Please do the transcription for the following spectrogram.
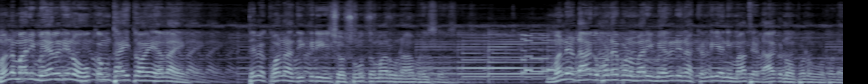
મને મારી મેલડીનો હુકમ થાય તો અહીં હલાય. તમે કોના દીકરી છો? શું તમારું નામ હશે મને ડાઘ પડે પણ મારી મેલડીના ખંડિયાની માથે ડાઘ નો પડવો પડે.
